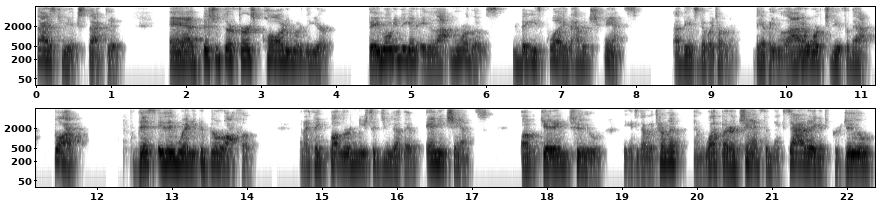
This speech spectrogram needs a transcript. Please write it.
That is to be expected. And this was their first quality win of the year. They will need to get a lot more of those in Big East play to have a chance at the NCAA tournament. They have a lot of work to do for that. But this is a win you can build off of. And I think Butler needs to do that. They have any chance of getting to the NCAA tournament. And what better chance than next Saturday against Purdue?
